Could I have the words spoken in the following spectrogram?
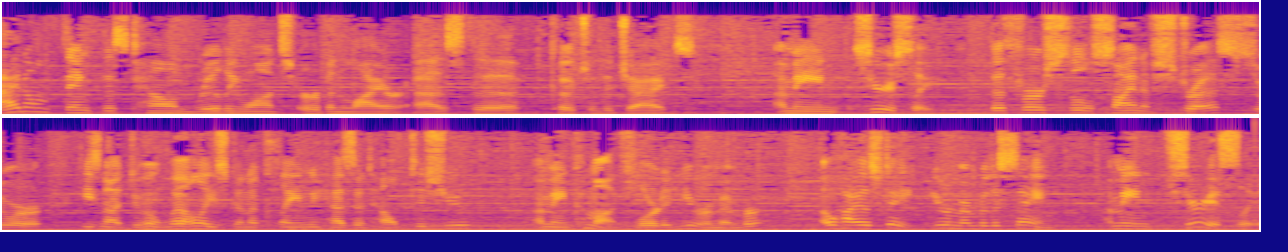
I don't think this town really wants Urban Meyer as the coach of the Jags. I mean, seriously, the first little sign of stress or he's not doing well, he's going to claim he has a health issue. I mean, come on, Florida, you remember. Ohio State, you remember the same. I mean, seriously.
